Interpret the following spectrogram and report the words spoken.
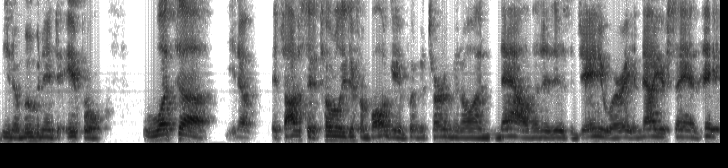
you know, moving into April. What uh, you know, it's obviously a totally different ball game putting a tournament on now than it is in January, and now you're saying, hey,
